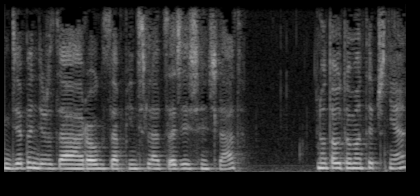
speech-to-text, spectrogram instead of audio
gdzie będziesz za rok, za 5 lat, za 10 lat, no to automatycznie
